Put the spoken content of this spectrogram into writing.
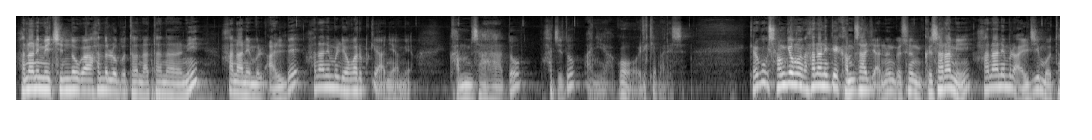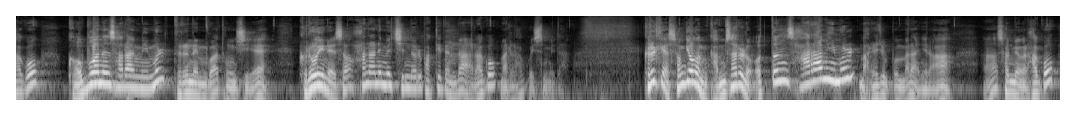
하나님의 진노가 하늘로부터 나타나느니 하나님을 알되 하나님을 영화롭게 아니하며 감사도 하지도 아니하고 이렇게 말했어요. 결국 성경은 하나님께 감사하지 않는 것은 그 사람이 하나님을 알지 못하고 거부하는 사람임을 드러냄과 동시에 그로 인해서 하나님의 진노를 받게 된다라고 말을 하고 있습니다. 그렇게 성경은 감사를 어떤 사람임을 말해줄 뿐만 아니라 어, 설명을 하고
